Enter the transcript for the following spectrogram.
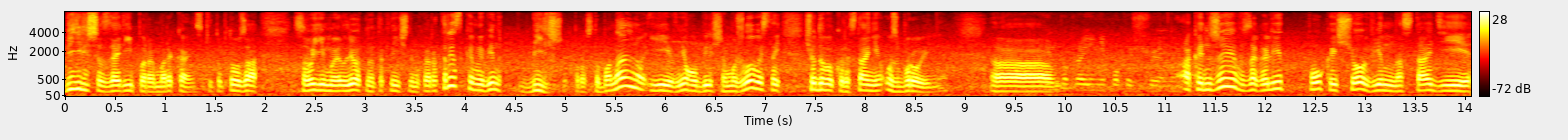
більше за ріпер американський. Тобто за своїми льотно-технічними характеристиками він більше, просто банально, і в нього більше можливостей щодо використання озброєння. Е, в Україні поки що не а Кенджи взагалі поки що він на стадії,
